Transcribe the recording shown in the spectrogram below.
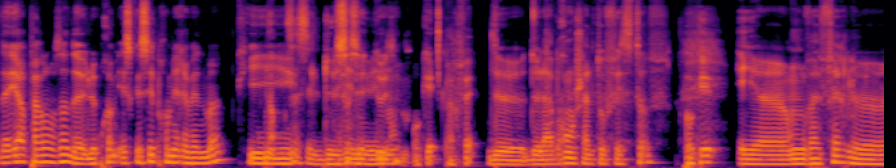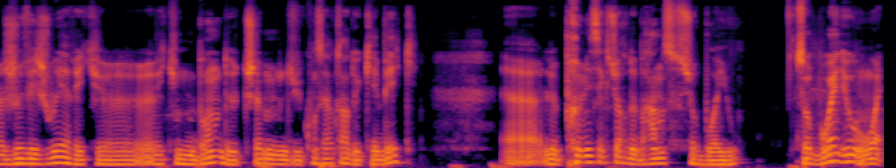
d'ailleurs, parlons-en de le premier. Est-ce que c'est le premier événement qui Non, ça c'est le deuxième événement. Le deuxième. Ok, parfait. De de la branche Alto Festoff. Ok. Et euh, on va faire le. Je vais jouer avec euh, avec une bande de chums du conservatoire de Québec. Euh, le premier secteur de Brahms sur Boyau. Sur Boyau. Ouais.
